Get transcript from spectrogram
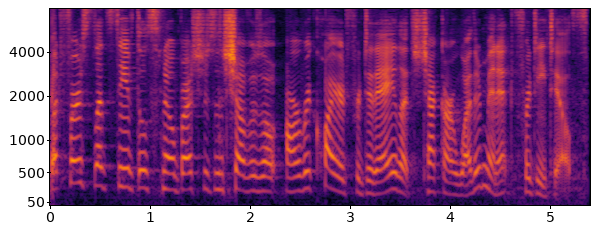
But first, let's see if those snow brushes and shovels are required required for today. Let's check our Weather Minute for details.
